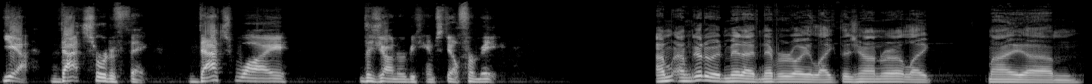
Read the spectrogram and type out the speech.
Yeah, that sort of thing. That's why the genre became stale for me. I'm I'm going to admit I've never really liked the genre. Like my um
